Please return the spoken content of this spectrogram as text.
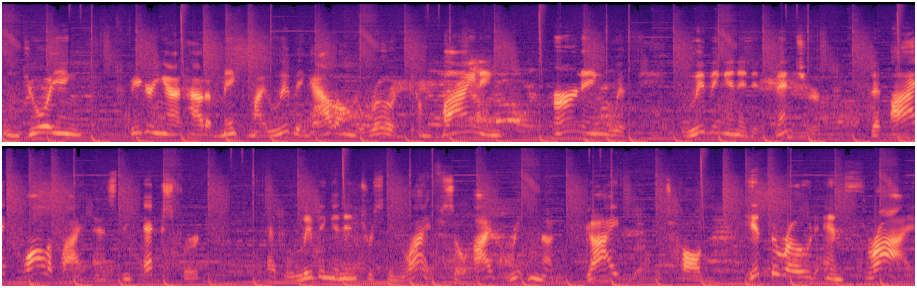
enjoying figuring out how to make my living out on the road, combining earning with living in an adventure, that I qualify as the expert at living an interesting life. So I've written a guidebook. It's called Hit the Road and Thrive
